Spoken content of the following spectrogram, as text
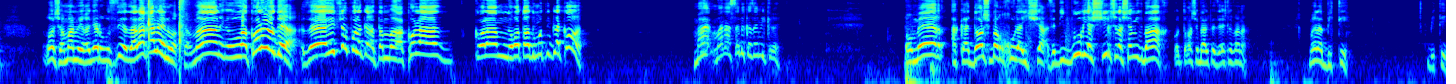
ראש אמ"ן מרגל רוסי, אז הלך עלינו עכשיו, מה, אני, הוא, הכל הוא יודע, זה אי אפשר פה לקחת, כל, ה, כל הנורות האדומות נדלקות. מה, מה נעשה בכזה מקרה? אומר הקדוש ברוך הוא לאישה, זה דיבור ישיר של השם יתברך, כל תורה שבעל פה זה יש לבנה. אומר לה, ביתי, ביתי,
